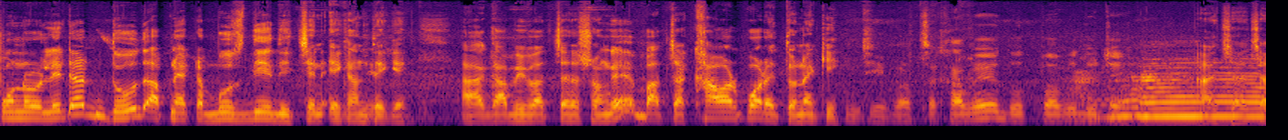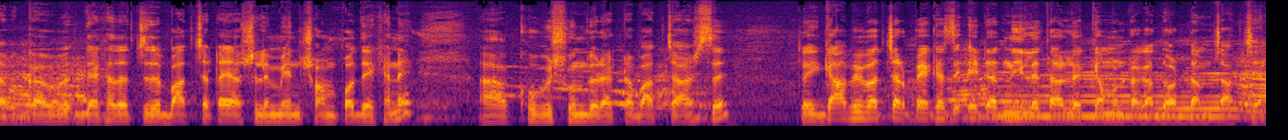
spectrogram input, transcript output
পনেরো লিটার দুধ আপনি একটা বুঝ দিয়ে দিচ্ছেন এখান থেকে। গাভী বাচ্চার সঙ্গে বাচ্চা খাওয়ার পরে তো নাকি? জি বাচ্চা খাবে দুধ পাবে দুটাই আচ্ছা আচ্ছা দেখা যাচ্ছে যে বাচ্চাটাই আসলে মেন সম্পদ এখানে। খুবই সুন্দর একটা বাচ্চা আসছে। তো এই গাভী বাচ্চার প্যাকেজ এটা নিলে তাহলে কেমন টাকা দরদাম চাচ্ছেন?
